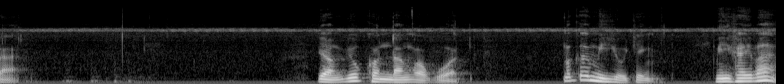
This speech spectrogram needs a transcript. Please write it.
ได้อย่างยุคคนดังออกบวชมันก็มีอยู่จริง มีใครบ้าง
